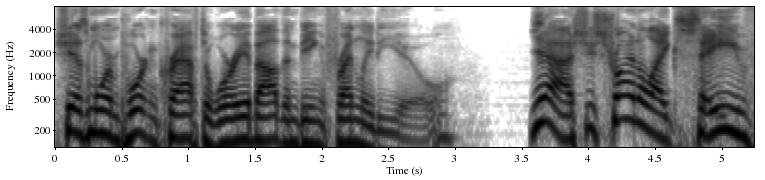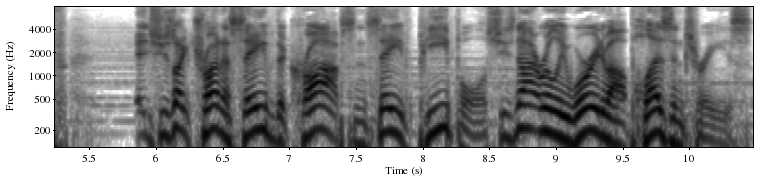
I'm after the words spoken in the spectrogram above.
she has more important crap to worry about than being friendly to you yeah she's trying to like save she's like trying to save the crops and save people she's not really worried about pleasantries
